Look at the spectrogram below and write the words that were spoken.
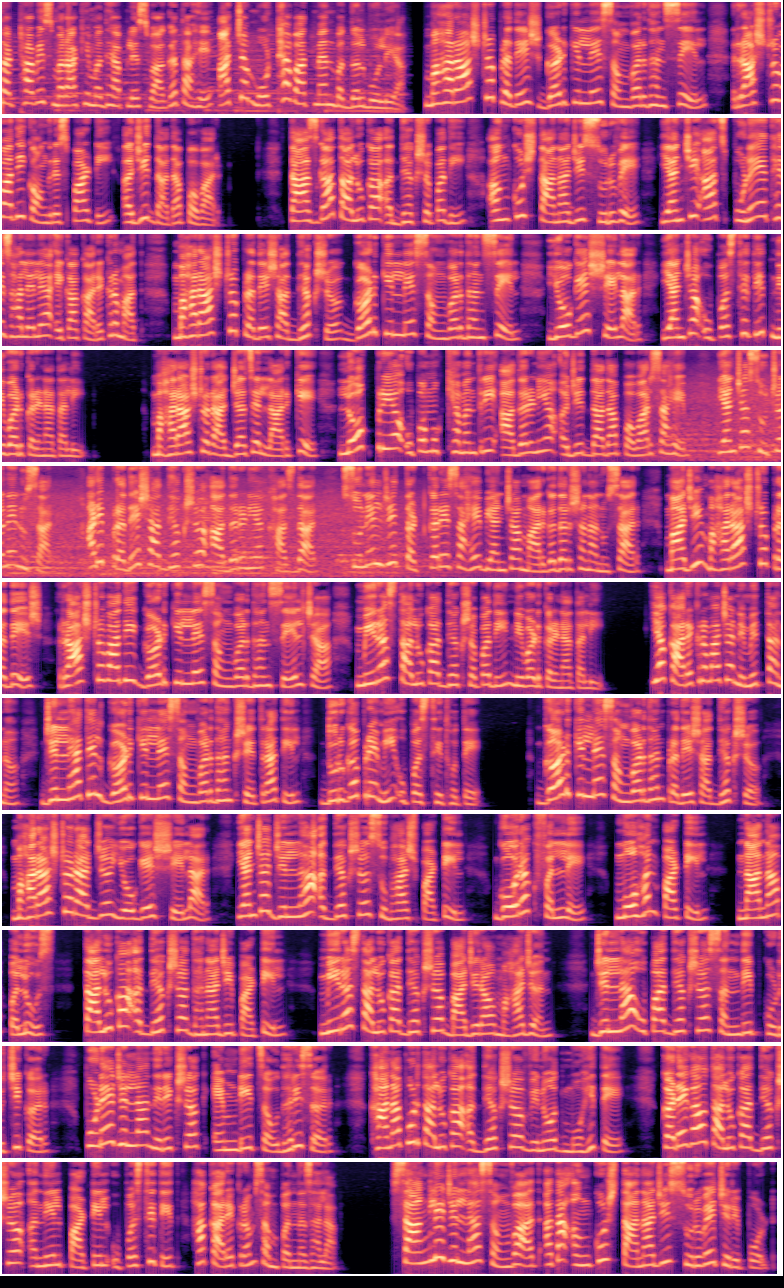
News अठ्ठावीस मराठीमध्ये आपले स्वागत आहे. आजच्या मोठ्या बातम्यांबद्दल बोलूया. महाराष्ट्र प्रदेश गड किल्ले संवर्धन cell Rashtravadi Congress party Ajitdada Pawar. Tasgaon taluka अध्यक्षपदी अंकुश तानाजी सुर्वे यांची आज पुणे येथे झालेल्या एका कार्यक्रमात महाराष्ट्र प्रदेशाध्यक्ष गड किल्ले संवर्धन सेल योगेश शेलार यांच्या उपस्थितीत निवड करण्यात आली. महाराष्ट्र राज्याचे लाडके लोकप्रिय उपमुख्यमंत्री आदरणीय अजितदादा पवार साहेब यांच्या सूचनेनुसार आणि प्रदेशाध्यक्ष आदरणीय खासदार सुनीलजी तटकरे साहेब यांच्या मार्गदर्शनानुसार माजी महाराष्ट्र प्रदेश राष्ट्रवादी गड किल्ले संवर्धन सेलच्या मिरज तालुकाध्यक्षपदी निवड करण्यात आली. या कार्यक्रमाच्या निमित्तानं जिल्ह्यातील गड किल्ले संवर्धन क्षेत्रातील दुर्गप्रेमी उपस्थित होते. गड किल्ले संवर्धन प्रदेशाध्यक्ष महाराष्ट्र राज्य योगेश शेलार यांच्या जिल्हा अध्यक्ष सुभाष पाटील गोरख फल्ले मोहन पाटील नाना पलूस तालुका अध्यक्ष धनाजी पाटील मिरज तालुकाध्यक्ष बाजीराव महाजन जिल्हा उपाध्यक्ष संदीप कुडचीकर पुणे जिल्हा निरीक्षक M D Chaudhari sir Khanapur taluka अध्यक्ष विनोद मोहिते कडेगाव तालुकाध्यक्ष अनिल पाटील उपस्थितीत हा कार्यक्रम संपन्न झाला. सांगली जिल्हा संवाद आता अंकुश तानाजी सुर्वेची रिपोर्ट.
